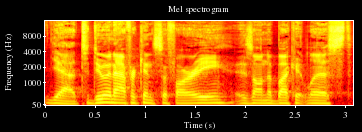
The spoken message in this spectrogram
yeah, to do an African safari is on the bucket list,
